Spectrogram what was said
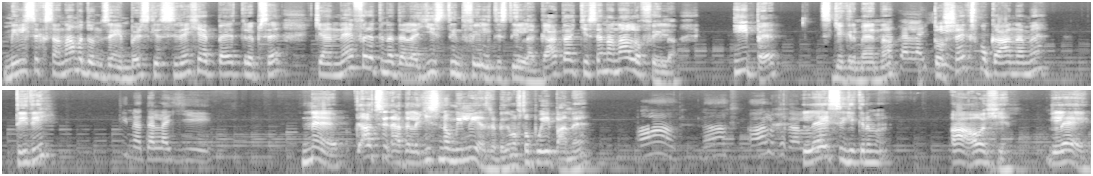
μίλησε ξανά με τον Chambers και στη συνέχεια επέτρεψε και ανέφερε την ανταλλαγή στην φίλη της τη Λαγκάτα και σε έναν άλλο φίλο. Είπε, συγκεκριμένα, Ανταλλαγή. το σεξ που κάναμε... Τι, τι; Την ανταλλαγή. Ναι, α, τσι- ανταλλαγή συνομιλίας, ρε παιδί μου, αυτό που είπανε. Α, να, άλλο κατάλαβα. Λέει συγκεκριμένα. Α, όχι. Λέει,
